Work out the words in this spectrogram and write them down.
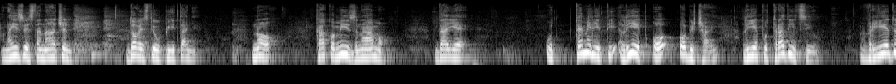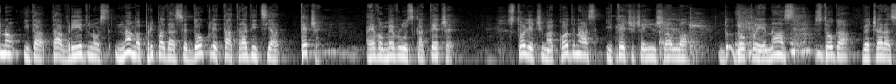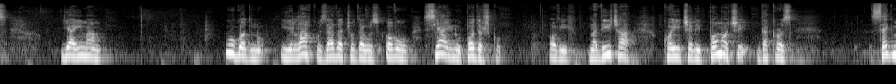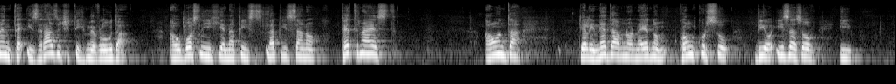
na izvjestan način dovesti u pitanje. No, kako mi znamo da je utemeljiti lijep običaj, lijepu tradiciju, vrijedno i da ta vrijednost nama pripada sve dokle ta tradicija teče. A evo Mevluska teče stoljećima kod nas i teći će inša Allah dokle je nas. Stoga večeras ja imam ugodnu i laku zadaću da uz ovu sjajnu podršku ovih mladića koji će mi pomoći da kroz segmente iz različitih mevluda, a u Bosni ih je napis, napisano 15, a onda je li nedavno na jednom konkursu bio izazov i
